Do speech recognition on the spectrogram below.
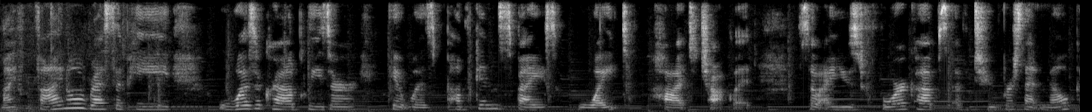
My final recipe was a crowd pleaser. It was pumpkin spice white hot chocolate. So I used four cups of 2% milk.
